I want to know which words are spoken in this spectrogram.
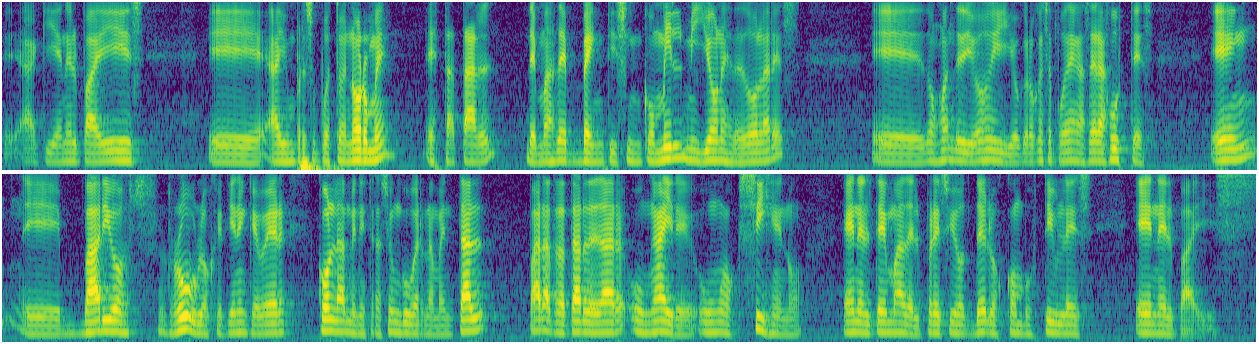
eh, aquí en el país eh, hay un presupuesto enorme, estatal, de más de 25 mil millones de dólares, eh, don Juan de Dios, y yo creo que se pueden hacer ajustes en eh, varios rubros que tienen que ver con la administración gubernamental para tratar de dar un aire, un oxígeno en el tema del precio de los combustibles en el país.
